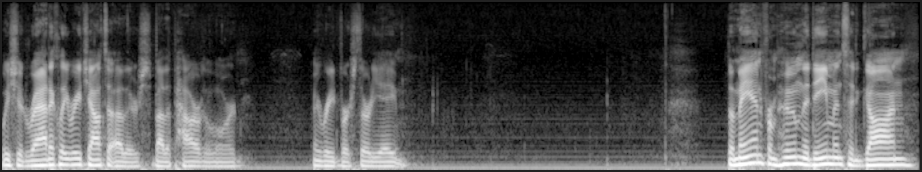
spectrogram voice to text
We should radically reach out to others by the power of the Lord. Me read verse 38. The man from whom the demons had gone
